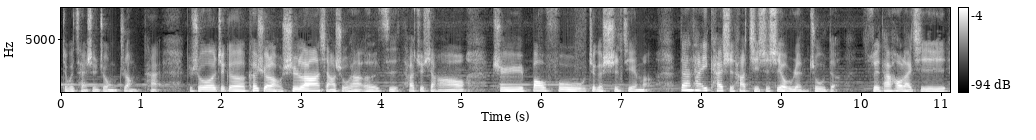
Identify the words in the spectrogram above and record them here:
就会产生这种状态。比如说这个科学老师啦，想要守护他儿子，他就想要去报复这个世界嘛。但他一开始他其实是有忍住的，所以他后来其实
